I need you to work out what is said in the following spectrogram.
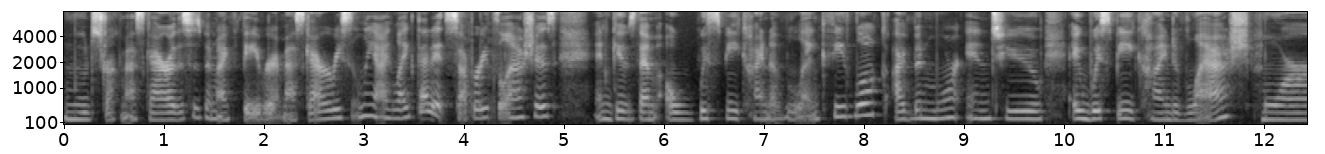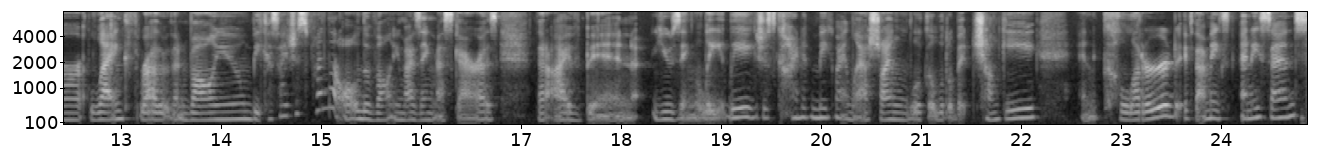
Moodstruck Mascara. This has been my favorite mascara recently. I like that it separates the lashes and gives them a wispy kind of lengthy look. I've been more into a wispy kind of lash, more length rather than volume, because I just find that all the volumizing mascaras that I've been using lately just kind of make my lash line look a little bit chunky and cluttered, if that makes any sense.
